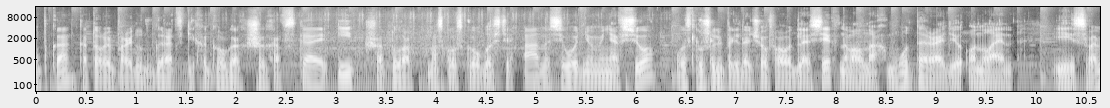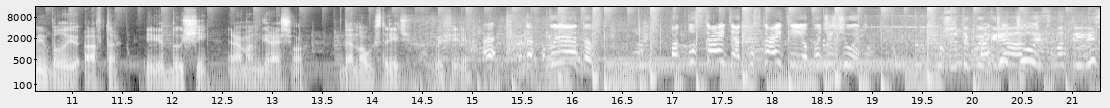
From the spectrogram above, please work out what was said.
Кубка, которые пройдут в городских округах Шиховская и Шатура Московской области. А на сегодня у меня все. Вы слушали передачу «Оффроуд для всех» на волнах Мото Радио Онлайн. И с вами был ее автор и ведущий Роман Герасимов. До новых встреч в эфире. Э, да вы это, подпускайте, отпускайте ее по чуть-чуть. Уже такой По грязный, чуть-чуть. смотри, весь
